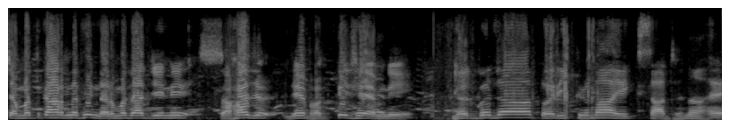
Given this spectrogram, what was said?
ચમત્કાર નથી નર્મદાજીની સહજ જે ભક્તિ છે એમની नर्मदा परिक्रमा एक साधना है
